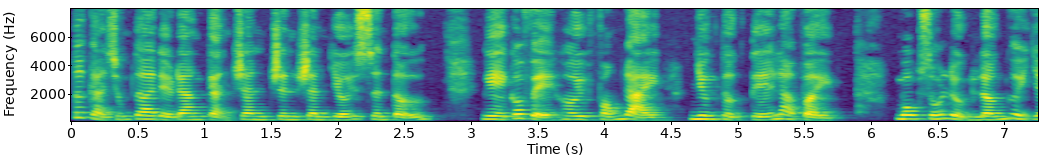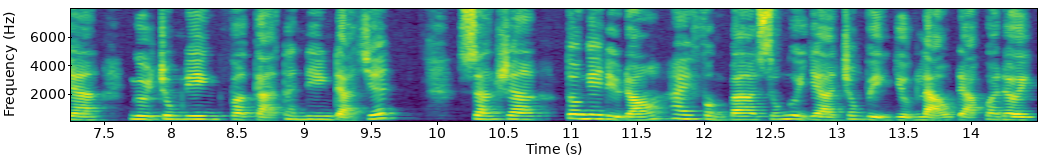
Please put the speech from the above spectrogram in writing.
tất cả chúng ta đều đang cạnh tranh trên ranh giới sinh tử. Nghe có vẻ hơi phóng đại, nhưng thực tế là vậy. Một số lượng lớn người già, người trung niên và cả thanh niên đã chết Sáng ra, tôi nghe điều đó 2 phần 3 số người già trong viện dưỡng lão đã qua đời.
